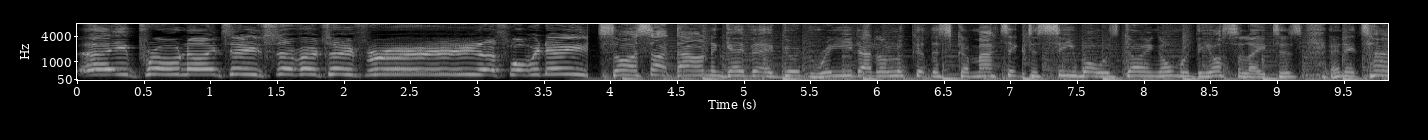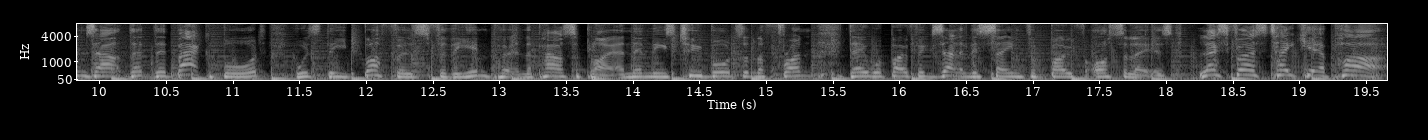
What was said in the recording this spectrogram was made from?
April 1973, that's what we need. So I sat down and gave it a good read, had a look at the schematic to see what was going on with the oscillators, and it turns out that the backboard was the buffers for the input and the power supply, and then these two boards on the front, they were both exactly the same for both oscillators. Let's first take it apart.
